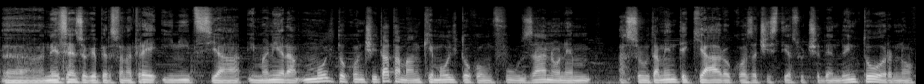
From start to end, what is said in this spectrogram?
Uh, nel senso che Persona 3 inizia in maniera molto concitata ma anche molto confusa, non è assolutamente chiaro cosa ci stia succedendo intorno,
